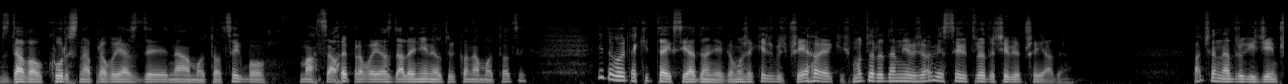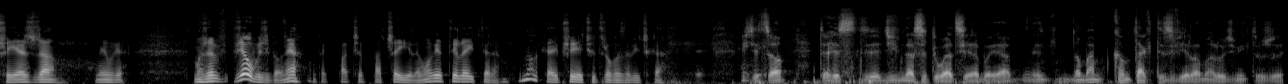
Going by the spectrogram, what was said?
zdawał kurs na prawo jazdy na motocykl, bo ma całe prawo jazdy, ale nie miał tylko na motocykl. I to był taki tekst, ja do niego, może kiedyś byś przyjechał, jakiś motor ode mnie wziął, wiesz co, jutro do ciebie przyjadę. Patrzę, na drugi dzień przyjeżdża. Ja mówię, może wziąłbyś go, nie? Tak patrzę, patrzę ile. Mówię tyle i tyle. No okej, przyjedź jutro. Wiecie co? To jest e, dziwna sytuacja, bo ja e, no, mam kontakty z wieloma ludźmi, którzy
